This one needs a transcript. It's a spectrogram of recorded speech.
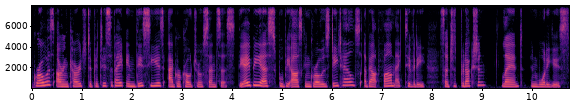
Growers are encouraged to participate in this year's agricultural census. The ABS will be asking growers details about farm activity such as production, land, and water use.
